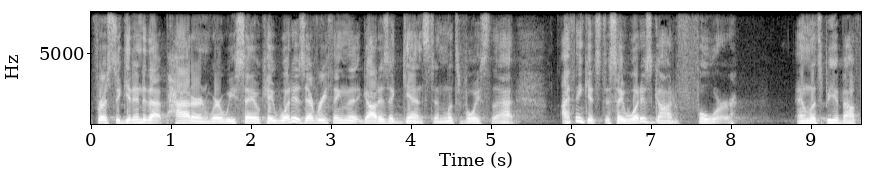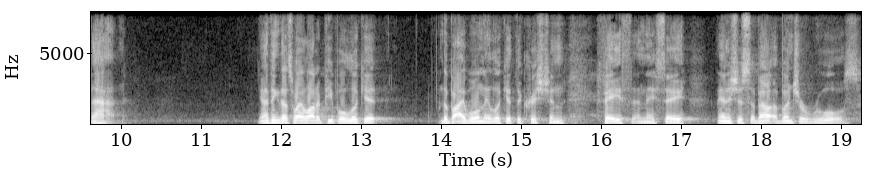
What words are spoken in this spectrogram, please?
for us to get into that pattern where we say, okay, what is everything that God is against? And let's voice that. I think it's to say, what is God for? And let's be about that. And I think that's why a lot of people look at the Bible and they look at the Christian faith and they say, man, it's just about a bunch of rules.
